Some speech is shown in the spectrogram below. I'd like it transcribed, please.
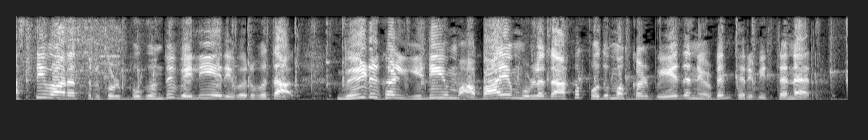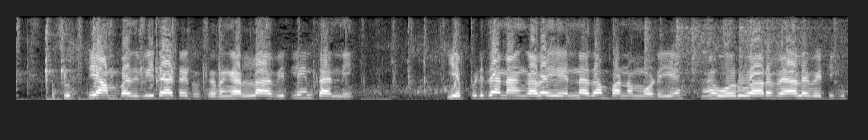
அஸ்திவாரத்திற்குள் புகுந்து வெளியேறி வருவதால் வீடுகள் இடியும் அபாயம் உள்ளதாக பொதுமக்கள் வேதனையுடன் தெரிவித்தனர். சுற்றி ஐம்பது வீடாட்டம் இருக்குதுங்க எல்லா வீட்லேயும் தண்ணி. எப்படி தான் நாங்களாம் என்ன தான் பண்ண முடியும்? ஒரு வாரம் வேலை வெட்டிக்கு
